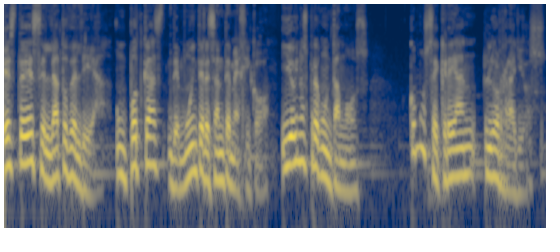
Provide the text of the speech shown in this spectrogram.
Este es El Dato del Día, un podcast de Muy Interesante México. Y hoy nos preguntamos, ¿cómo se crean los rayos?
